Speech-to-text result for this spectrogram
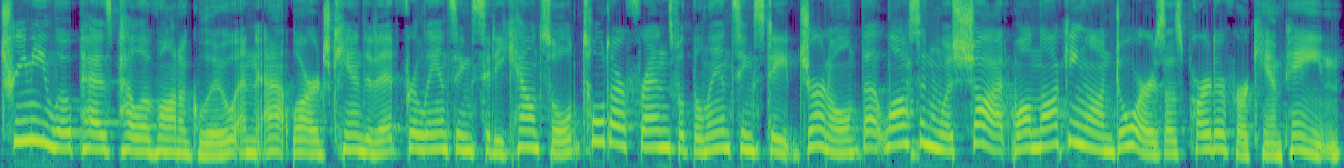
Trini Lopez Pehlivanoglu, an at-large candidate for Lansing City Council, told our friends with the Lansing State Journal that Lawson was shot while knocking on doors as part of her campaign.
